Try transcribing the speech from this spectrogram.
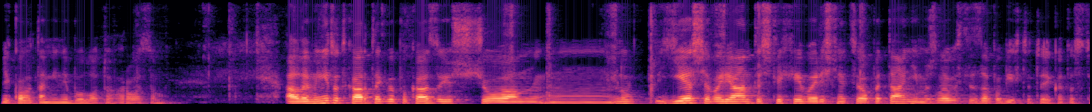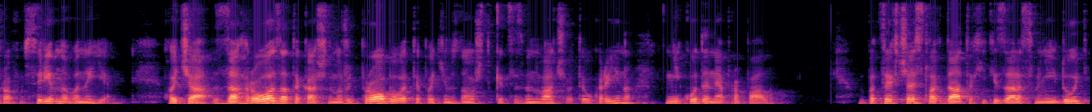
якого там і не було того розуму. Але мені тут карта якби показує, що ну, є ще варіанти, шляхи вирішення цього питання і можливості запобігти тої катастрофи. Все рівно вони є. Хоча загроза така, що можуть пробувати, потім знову ж таки це звинувачувати Україну, нікуди не пропала. По цих числах, датах, які зараз мені йдуть,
